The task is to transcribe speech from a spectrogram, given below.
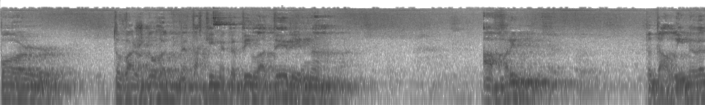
por të vazhdohet me takime të tilla deri në afrim të dallimeve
